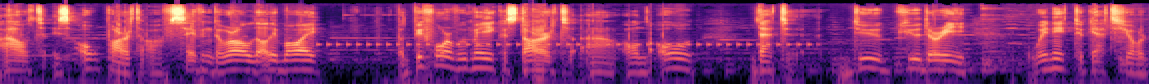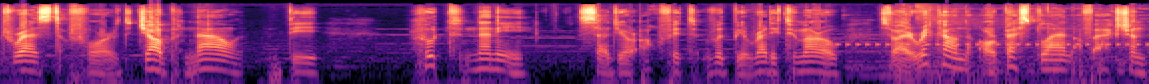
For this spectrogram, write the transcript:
out is all part of saving the world, Ollie boy. But before we make a start uh, on all that do-goodery, we need to get you dressed for the job. Now, the Hootenanny said your outfit would be ready tomorrow, so I reckon our best plan of action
